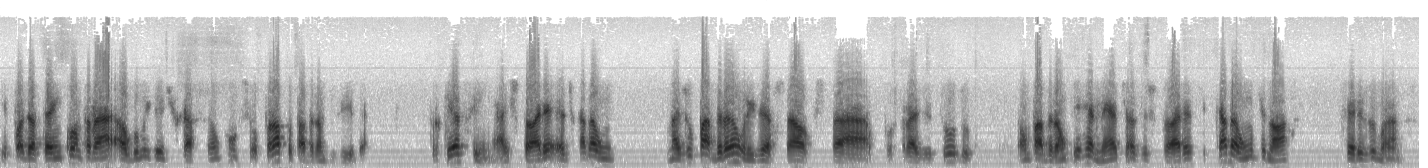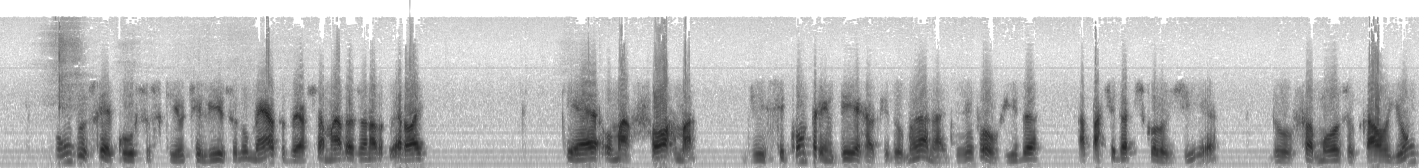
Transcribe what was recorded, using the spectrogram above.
e pode até encontrar alguma identificação com o seu próprio padrão de vida. Porque, assim, a história é de cada um. Mas o padrão universal que está por trás de tudo é um padrão que remete às histórias de cada um de nós, seres humanos. Um dos recursos que utilizo no método é a chamada jornada do herói, que é uma forma de se compreender a vida humana desenvolvida a partir da psicologia do famoso Carl Jung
